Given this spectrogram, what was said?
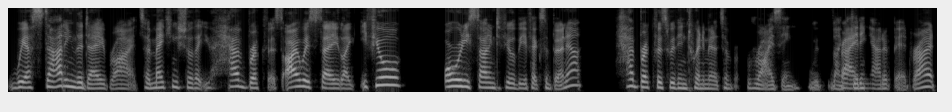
we are starting the day right. So making sure that you have breakfast. I always say, like, if you're already starting to feel the effects of burnout, have breakfast within 20 minutes of rising, with like right. getting out of bed, right?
